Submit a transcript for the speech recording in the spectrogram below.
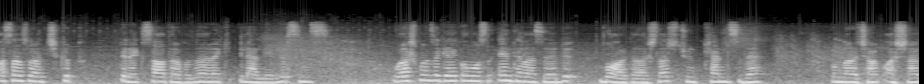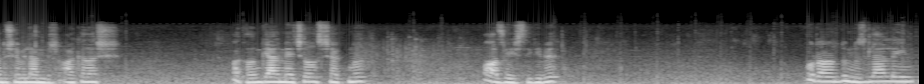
Asansörden çıkıp direkt sağ tarafa dönerek ilerleyebilirsiniz. Uğraşmanıza gerek olmasının en temel sebebi bu arkadaşlar. Çünkü kendisi de bunlara çarpıp aşağıya düşebilen bir arkadaş. Bakalım gelmeye çalışacak mı? Vazgeçti gibi. Buradan dümdüz ilerleyin.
